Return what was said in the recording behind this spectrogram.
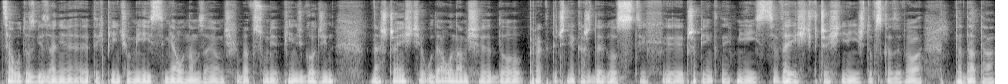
Całe to zwiedzanie e, tych pięciu miejsc miało nam zająć chyba w sumie pięć godzin. Na szczęście udało nam się do praktycznie każdego z tych e, przepięknych miejsc wejść wcześniej niż to wskazywała ta data,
